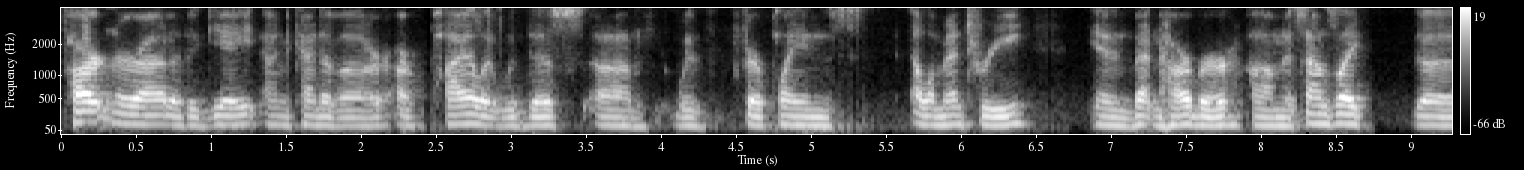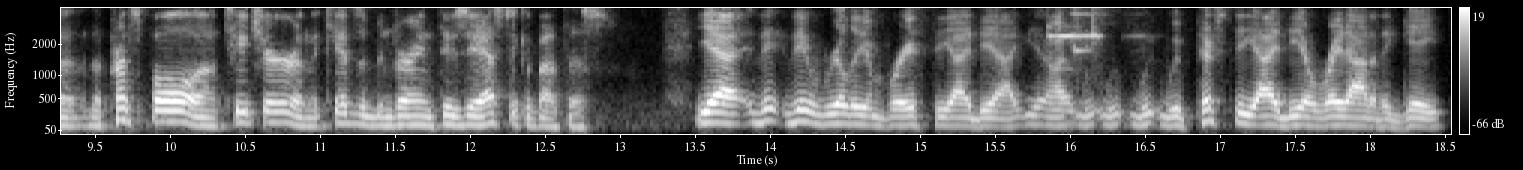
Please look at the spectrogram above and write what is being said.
partner out of the gate on kind of our, our pilot with this um, with Fair Plains Elementary in Benton Harbor. Um, it sounds like the the principal, uh, teacher, and the kids have been very enthusiastic about this. Yeah, they, they really embraced the idea. You know, we, we, pitched the idea right out of the gate,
